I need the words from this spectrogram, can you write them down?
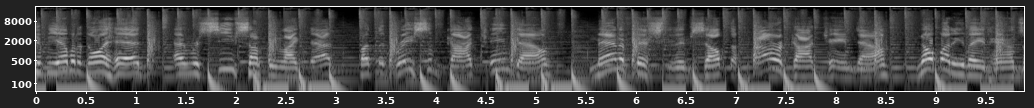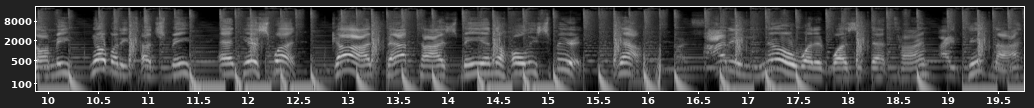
to be able to go ahead and receive something like that. But the grace of God came down, manifested himself, the power of God came down. Nobody laid hands on me, nobody touched me. And guess what? God baptized me in the Holy Spirit. Now, I didn't know what it was at that time. I did not.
